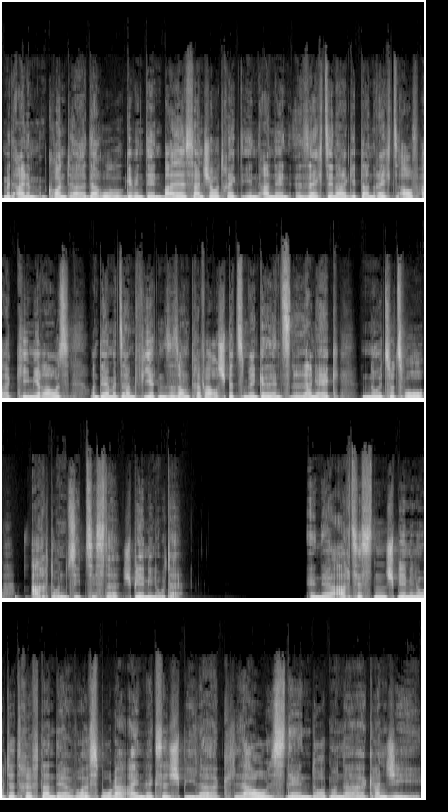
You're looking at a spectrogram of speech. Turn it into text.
mit einem Konter. Dahu gewinnt den Ball, Sancho trägt ihn an den 16er, gibt dann rechts auf Hakimi raus und der mit seinem vierten Saisontreffer aus Spitzenwinkel ins lange Eck 0 zu 2, 78. Spielminute. In der 80. Spielminute trifft dann der Wolfsburger Einwechselspieler Klaus den Dortmunder Akanji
